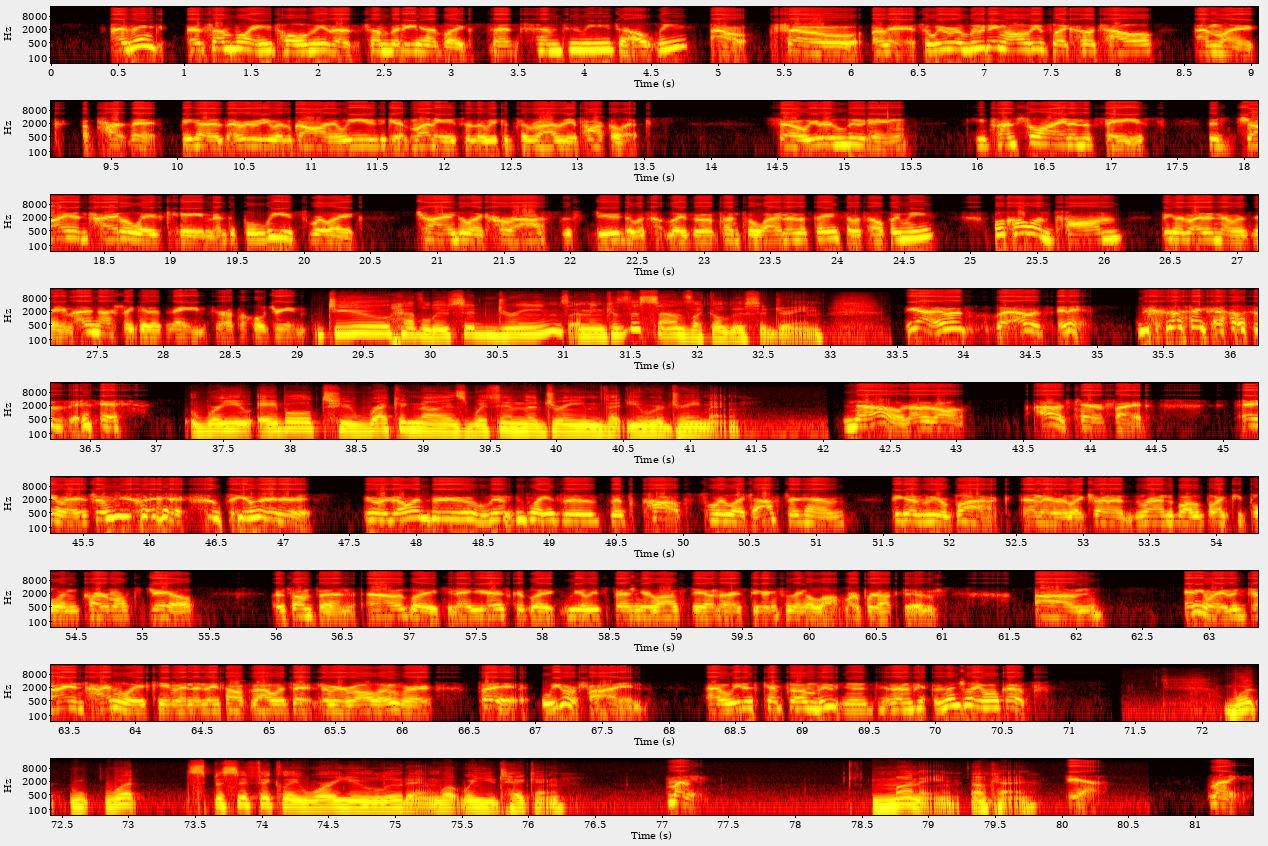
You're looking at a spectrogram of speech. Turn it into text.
I think at some point he told me that somebody had like sent him to me to help me out. So okay, so we were looting all these like hotel and like apartment because everybody was gone, and we needed to get money so that we could survive the apocalypse. So we were looting. He punched a lion in the face. This giant tidal wave came, and the police were like trying to like harass this dude that was like that punched a lion in the face that was helping me. We'll call him Tom because I didn't know his name. I didn't actually get his name throughout the whole dream. Do you have lucid dreams? I mean, cuz this sounds like a lucid dream. Yeah, it was. I was in it. like I was in it. Were you able to recognize within the dream that you were dreaming? No, not at all. I was terrified. Anyway, so we were we were we were going through looting places. The cops were like after him because we were black, and they were like trying to round up all the black people and cart them off to jail or something. And I was like, you know, you guys could like really spend your last day on Earth doing something a lot more productive. Um. Anyway, the giant tidal wave came in, and they thought that was it, and we were all over. But we were fine, and we just kept on looting, and then eventually woke up. What what specifically were you looting? What were you taking? Money. Money. Okay. Yeah. Money.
